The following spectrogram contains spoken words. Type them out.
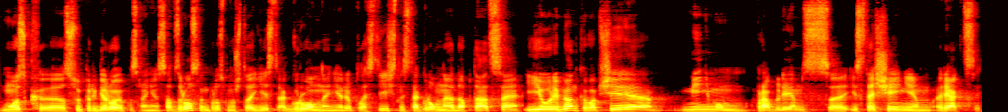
мозг э, супергероя по сравнению со взрослым, просто потому что есть огромная нейропластичность, огромная адаптация. И у ребенка вообще минимум проблем с истощением реакций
